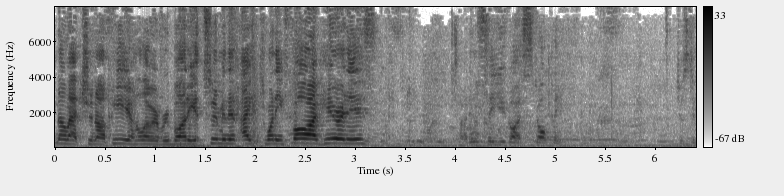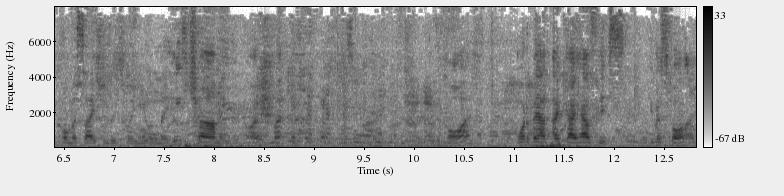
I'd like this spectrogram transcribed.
No action up here. Hello, everybody. At 2,825. Here it is. I didn't see you guys stopping. Just a conversation between you and me. He's charming. Five? What about, okay, how's this? Give us five.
